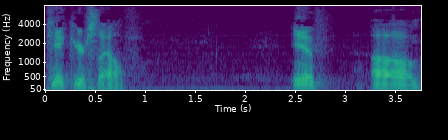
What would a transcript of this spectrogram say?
kick yourself. If, um,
